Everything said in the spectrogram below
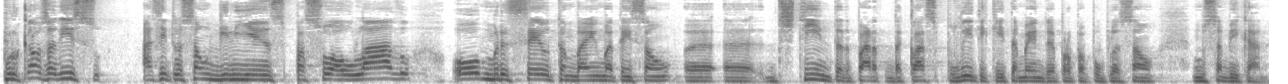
por causa disso, a situação guineense passou ao lado ou mereceu também uma atenção uh, uh, distinta da parte da classe política e também da própria população moçambicana?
